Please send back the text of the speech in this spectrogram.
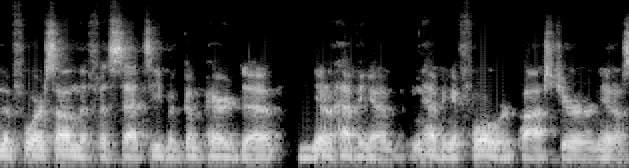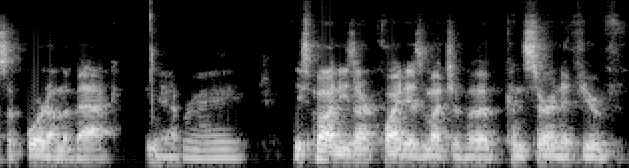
the force on the facets, even compared to you know having a having a forward posture, you know support on the back. Yeah, right these spondies aren't quite as much of a concern if you've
